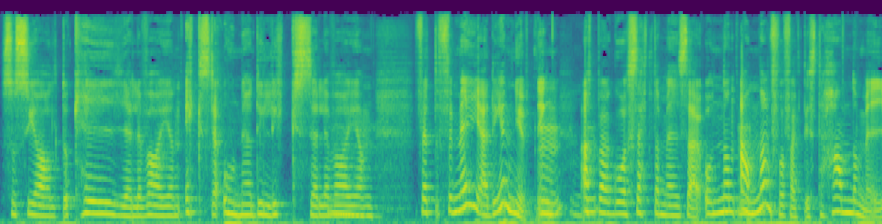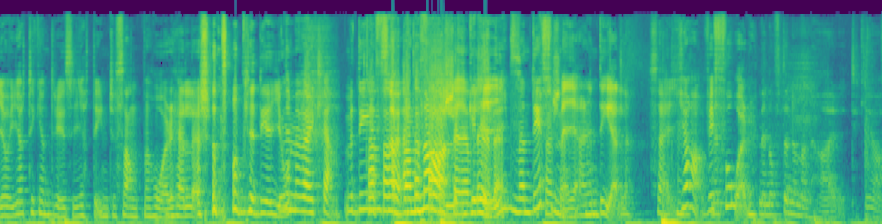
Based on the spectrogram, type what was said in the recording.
socialt okej eller vad är en extra onödig lyx eller vad är en... För att för mig är det en njutning. Att bara gå och sätta mig så här och någon annan får faktiskt ta hand om mig och jag tycker inte det är så jätteintressant med hår heller så att då blir det jobb. Nej men verkligen. Men det är Ta en för- sån här banal grej, livet. men det För för mig är en del. Så här, ja, vi får. Men ofta när man hör, tycker jag,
